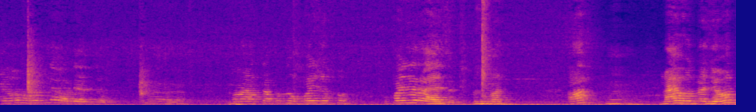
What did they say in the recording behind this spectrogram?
जेवण होत नाही हॉटेलचं मग आता आपण उपाय उपाय राहायचं दिवस पण. आ? नाही होत ना जेवण?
